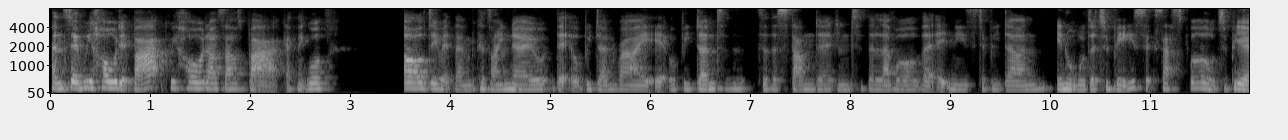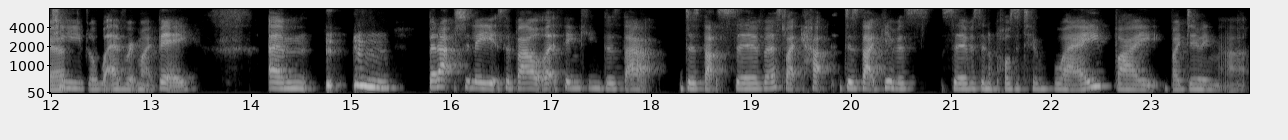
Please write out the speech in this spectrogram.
and so we hold it back, we hold ourselves back. I think, well, I'll do it then because I know that it'll be done right. It will be done to the to the standard and to the level that it needs to be done in order to be successful or to be Yeah. achieved or whatever it might be. Um, but actually, it's about like thinking: does that does that serve us? Like, how, does that give us service in a positive way by by doing that?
